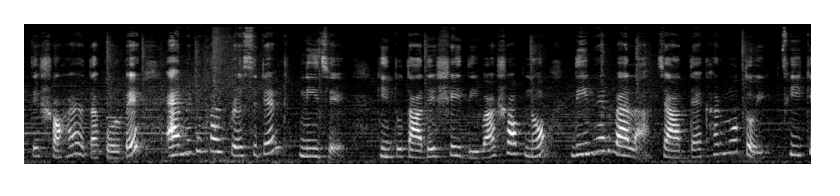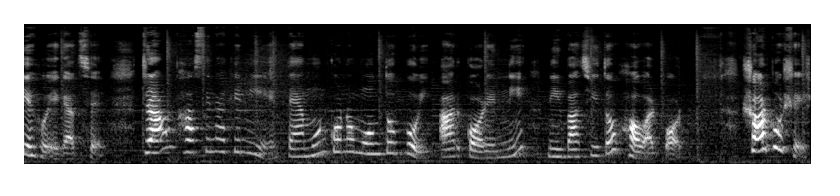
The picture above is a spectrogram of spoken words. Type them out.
এতে সহায়তা করবে আমেরিকার প্রেসিডেন্ট নিজে। কিন্তু তাদের সেই দিবা স্বপ্ন দিনের বেলা চাঁদ দেখার মতোই ফিকে হয়ে গেছে। ট্রাম্প হাসিনাকে নিয়ে তেমন কোনো মন্তব্যই আর করেননি নির্বাচিত হওয়ার পর। সর্বশেষ,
